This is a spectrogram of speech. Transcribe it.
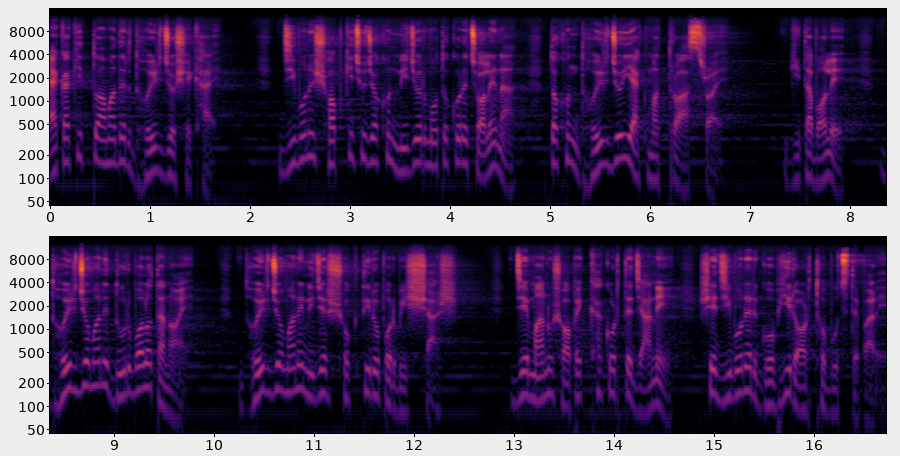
একাকিত্ব আমাদের ধৈর্য শেখায়। জীবনে সবকিছু যখন নিজের মতো করে চলে না, তখন ধৈর্যই একমাত্র আশ্রয়। গীতা বলে, ধৈর্য মানে দুর্বলতা নয়, ধৈর্য মানে নিজের শক্তির ওপর বিশ্বাস। যে মানুষ অপেক্ষা করতে জানে, সে জীবনের গভীর অর্থ বুঝতে পারে।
